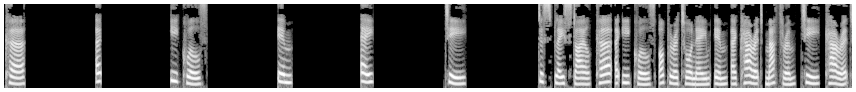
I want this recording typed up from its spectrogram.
ker a equals im a T. Display style ker a equals operator name im a caret mathrm T caret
